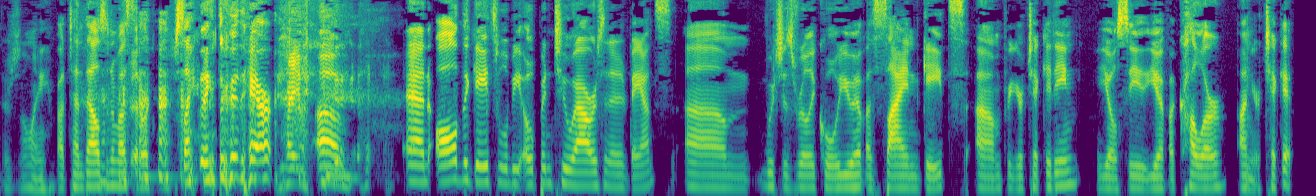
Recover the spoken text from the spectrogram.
there's only about 10,000 of us that are cycling through there. Right. Um, and all the gates will be open two hours in advance, um, which is really cool. You have assigned gates, um, for your ticketing. You'll see you have a color on your ticket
